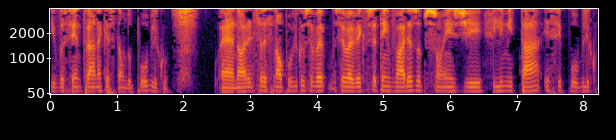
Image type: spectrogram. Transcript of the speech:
e você entrar na questão do público, é, na hora de selecionar o público, você vai, você vai ver que você tem várias opções de limitar esse público.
